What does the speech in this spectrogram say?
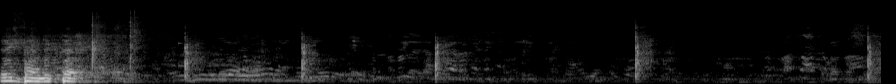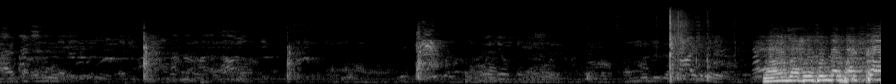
एक धाव निघतोय. यावर मात्र सुंदर फटका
